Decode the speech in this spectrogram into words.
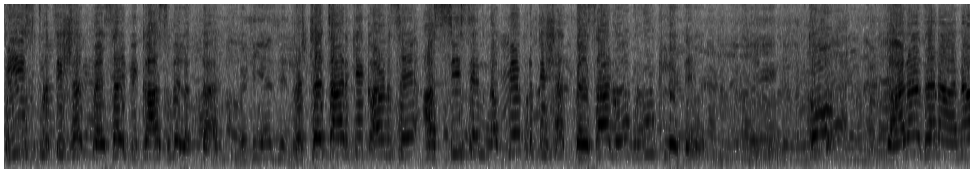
20 प्रतिशत पैसा ही विकास में लगता है। भ्रष्टाचार के कारण से 80 से 90 प्रतिशत पैसा लोग लूट लेते हैं। तो काला धन आना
